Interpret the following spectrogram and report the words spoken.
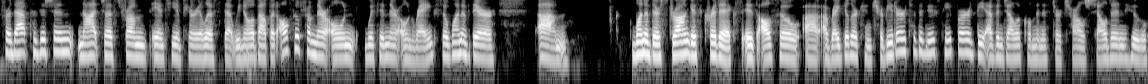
for that position, not just from anti-imperialists that we know about, but also from their own within their own ranks. So one of their um, one of their strongest critics is also uh, a regular contributor to the newspaper, the evangelical minister Charles Sheldon, who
